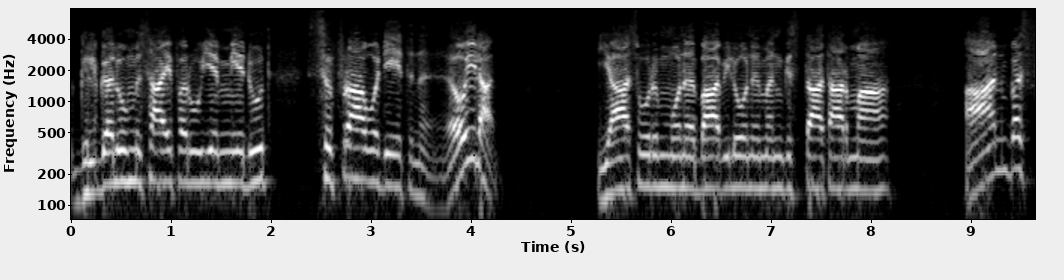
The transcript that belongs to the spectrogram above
ግልገሉም ሳይፈሩ የሚሄዱት ስፍራ ወዴት ነው ይላል። የአሦርም ሆነ ባቢሎን መንግሥታት አርማ አንበሳ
